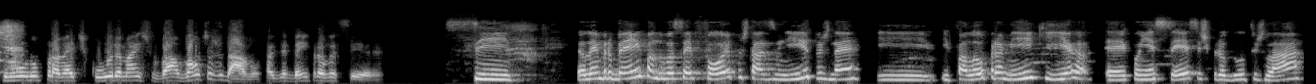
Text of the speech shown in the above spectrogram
Que não, não promete cura, mas vão te ajudar, vão fazer bem para você, né? Sim. Eu lembro bem quando você foi para os Estados Unidos, né? E, e falou para mim que ia é, conhecer esses produtos lá.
